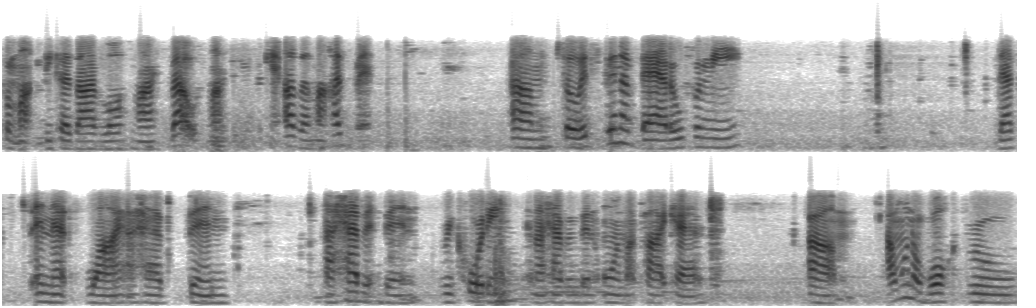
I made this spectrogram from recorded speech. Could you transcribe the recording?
for my because I've lost my spouse, my significant other, my husband. Um, so it's been a battle for me. That's and that's why I have been I haven't been recording and I haven't been on my podcast um, I want to walk through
